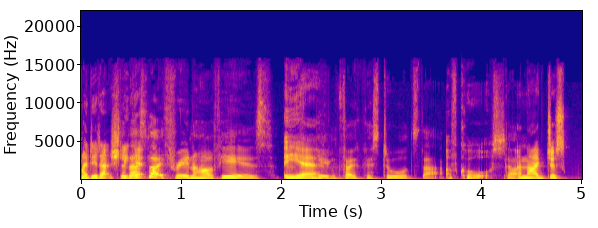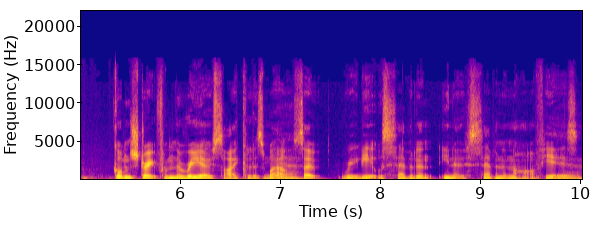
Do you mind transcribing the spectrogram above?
I did actually that's get, like three and a half years. Of Yeah. being focused towards that. of course, and I'd just gone straight from the Rio cycle as well. Yeah. So really, it was seven and you know seven and a half years Yeah.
